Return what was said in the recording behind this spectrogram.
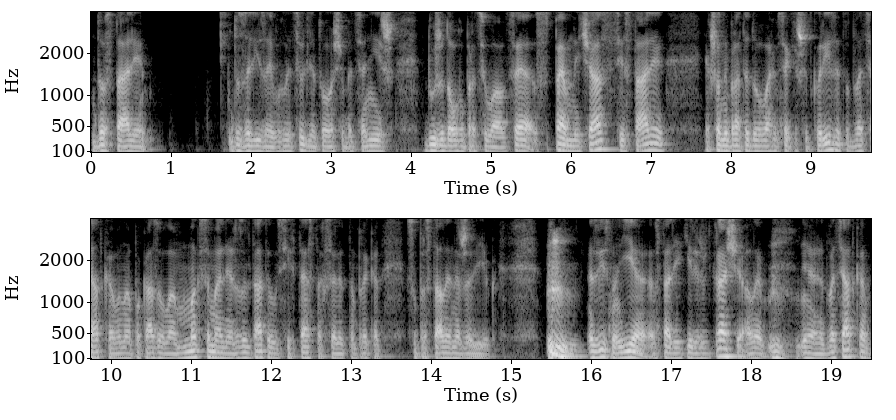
до сталі, до заліза і вуглецю для того, щоб ця ніж дуже довго працював. Це з певний час ці сталі, якщо не брати до уваги всякі швидкорізи, то двадцятка вона показувала максимальні результати у всіх тестах серед, наприклад, суперсталей нержавійок. Звісно, є сталі, які ріжуть краще, але е, двадцятка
